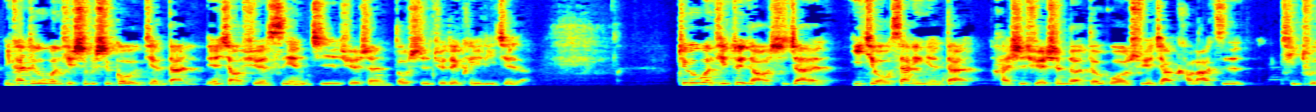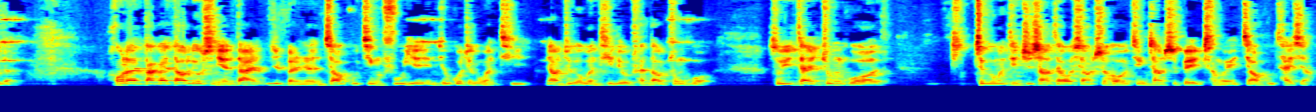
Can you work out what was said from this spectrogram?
你看这个问题是不是够简单？连小学四年级学生都是绝对可以理解的。这个问题最早是在一九三零年代，还是学生的德国数学家考拉兹提出的。后来大概到六十年代，日本人角谷静夫也研究过这个问题，让这个问题流传到中国。所以在中国，这个问题至少在我小时候经常是被称为角谷猜想。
